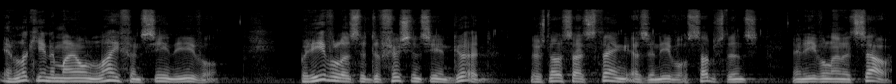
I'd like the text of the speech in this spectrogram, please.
and looking into my own life and seeing the evil. But evil is a deficiency in good. There's no such thing as an evil substance and evil in itself.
